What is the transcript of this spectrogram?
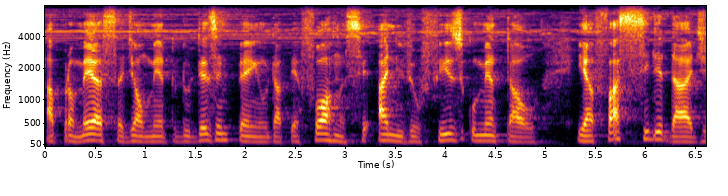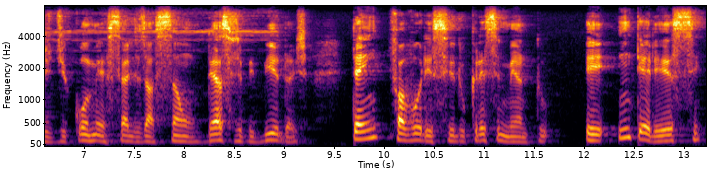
A promessa de aumento do desempenho da performance a nível físico, mental e a facilidade de comercialização dessas bebidas tem favorecido o crescimento e interesse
